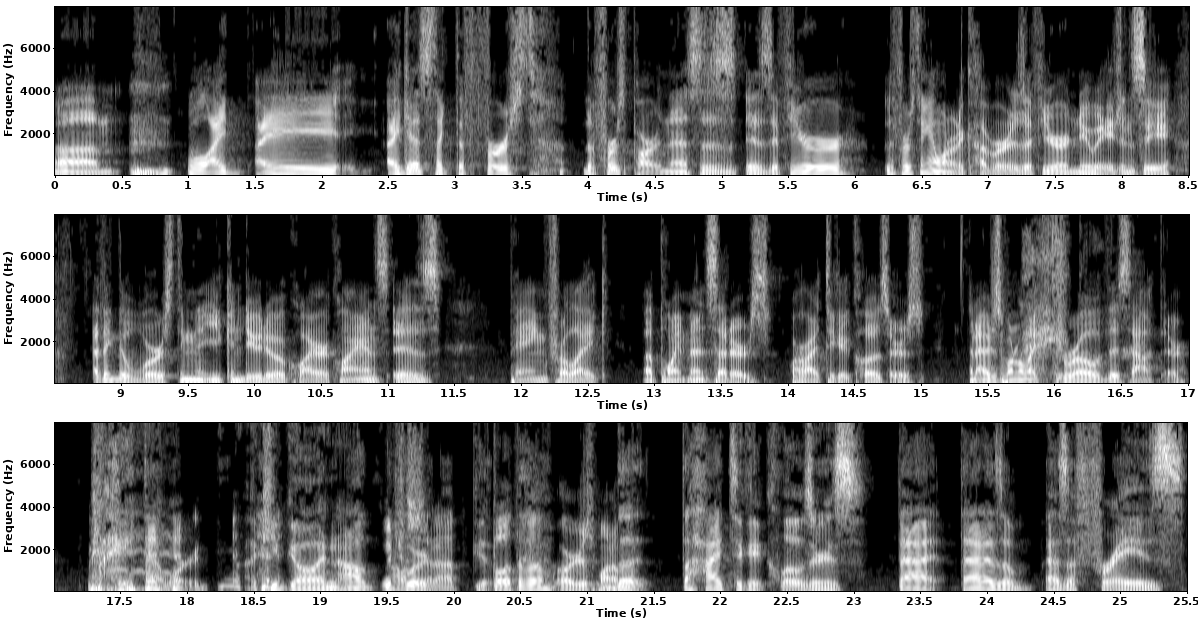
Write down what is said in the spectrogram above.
um, well, I, I, I guess like the first, the first part in this is is if you're the first thing I wanted to cover is if you're a new agency, I think the worst thing that you can do to acquire clients is paying for like appointment setters or high ticket closers. And I just want to like throw this out there. I hate that word. I keep going. I'll which I'll word? Shut up. Both of them or just one the, of them? The high ticket closers. That that as a as a phrase.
